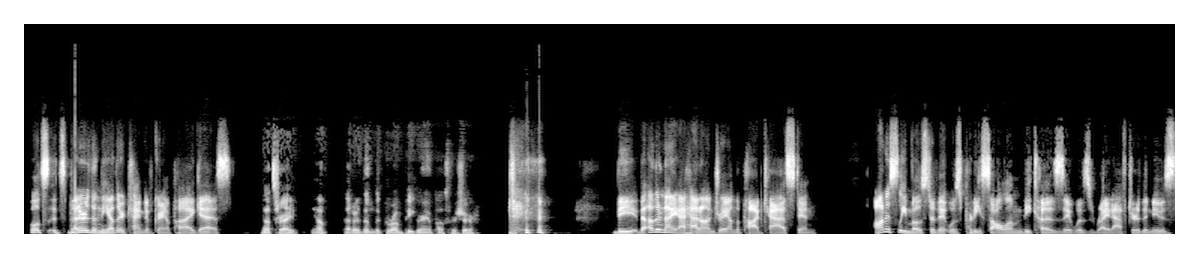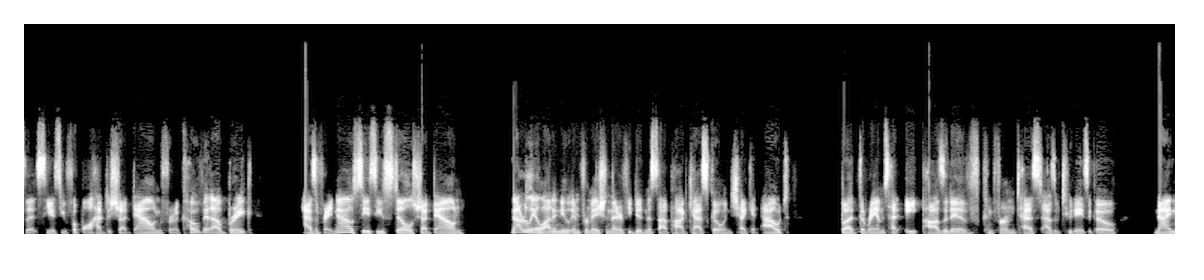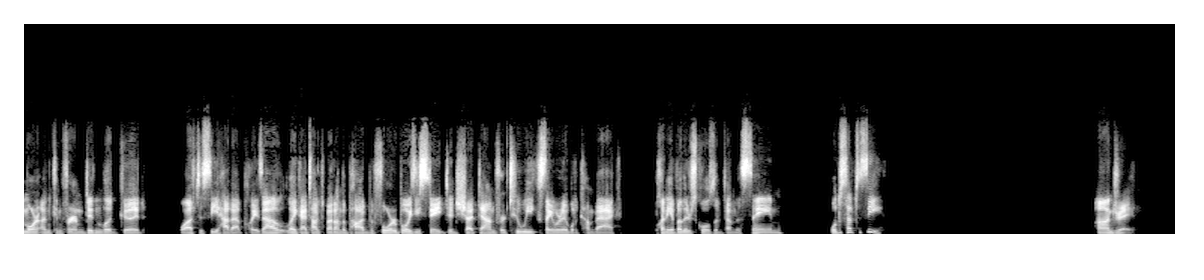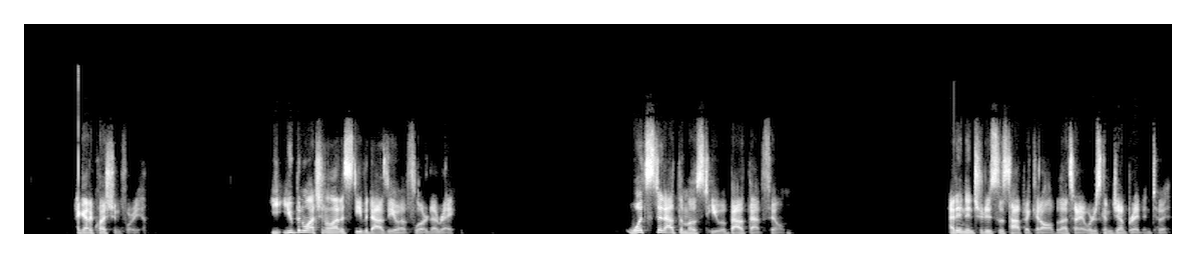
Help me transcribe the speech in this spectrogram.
well, it's it's better than the other kind of grandpa, I guess. That's right. Yep. Better than the grumpy grandpa for sure. the the other night I had Andre on the podcast and honestly most of it was pretty solemn because it was right after the news that CSU football had to shut down for a COVID outbreak. As of right now, CSU still shut down not really a lot of new information there. If you did miss that podcast, go and check it out. But the Rams had eight positive confirmed tests as of two days ago, nine more unconfirmed. Didn't look good. We'll have to see how that plays out. Like I talked about on the pod before, Boise State did shut down for two weeks. They were able to come back. Plenty of other schools have done the same. We'll just have to see. Andre, I got a question for you you've been watching a lot of Steve Addazio at Florida, right? What stood out the most to you about that film? I didn't introduce this topic at all, but that's all right. We're just going to jump right into it.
